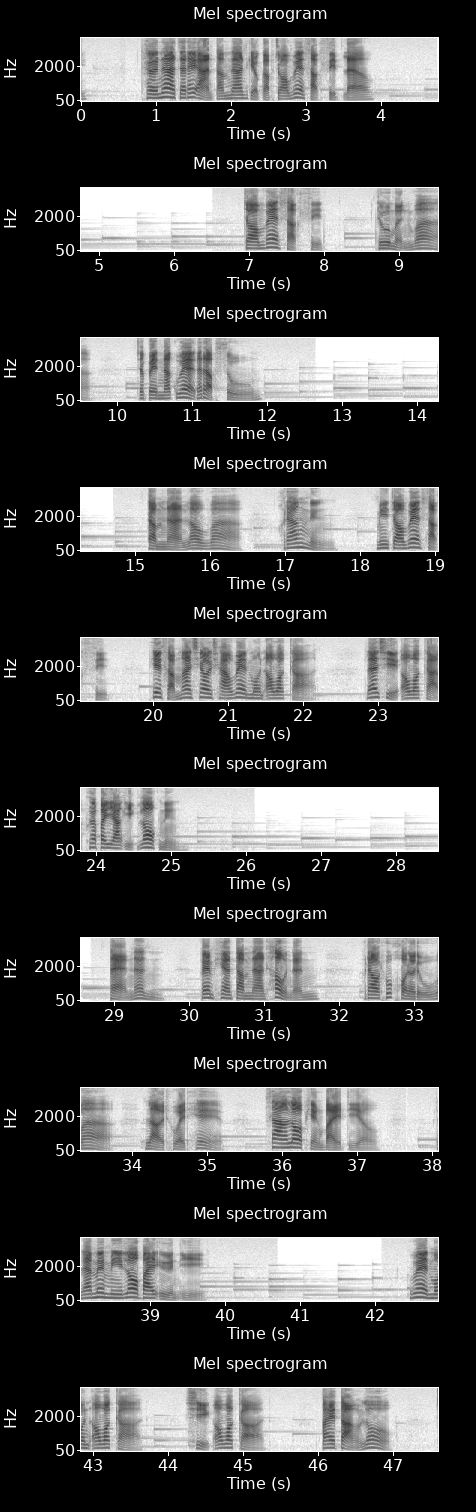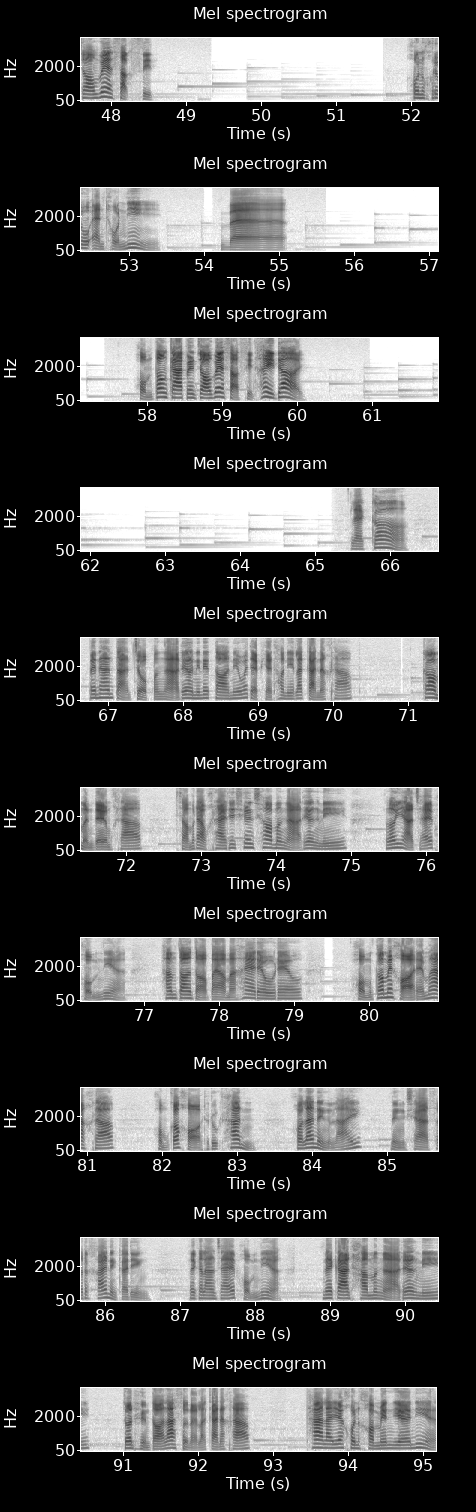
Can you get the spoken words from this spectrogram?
เธอน่าจะได้อ่านตำนานเกี่ยวกับจอมเวทศักดิ์สิทธิ์แล้ว จอมเวทศักดิ์สิทธิ์ ดูเหมือนว่า จะเป็นนักเวทระดับสูงตำนานเล่าว่า ครั้งหนึ่ง มีจอมเวทศักดิ์สิทธิ์ ที่สามารถเชี่ยวชาญเวทมนต์อวกาศ และฉีกอวกาศเพื่อไปยังอีกโลกหนึ่ง แต่นั่นเป็นเพียงตำนานเท่านั้น เราทุกคนรู้ว่าเหล่าทวยเทพ สร้างโลกเพียงใบเดียว และไม่มีโลกใบอื่นอีก เวทมนต์อวกาศ ฉีกอวกาศ ไปต่างโลก จอมเวทศักดิ์สิทธิ์ คุณครูแอนโทนีแบบผมต้องการเป็นจอมเวทศักดิ์สิทธิ์ให้ได้ และก็เป็นอันตัดจบปัญหาเรื่องนี้ในตอนนี้ไว้แต่เพียงเท่านี้ละกันนะครับ ก็เหมือนเดิมครับสำหรับใครที่ชื่นชอบมังงะเรื่องนี้ แล้วอยากจะให้ผมเนี่ยทำตอนต่อไปออกมาให้เร็วๆ ผมก็ไม่ขออะไรมากครับ ผมก็ขอทุกท่าน คนละหนึ่งไลค์หนึ่งแชร์ซับสไครต์หนึ่งกระดิ่งเป็นกำลังใจให้ผมเนี่ย ในการทำมังงะเรื่องนี้ จนถึงตอนล่าสุดหน่อยละกันนะครับ ถ้าอะไรเยอะคนคอมเมนต์เยอะเนี่ย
